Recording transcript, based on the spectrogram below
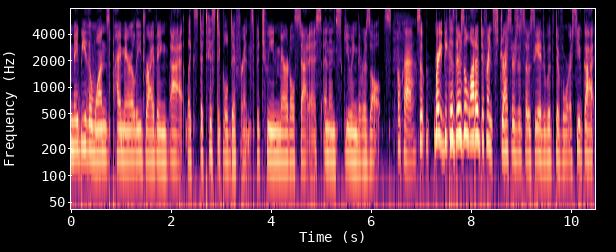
may be the ones primarily driving that like statistical difference between marital status and then skewing the results. okay. So, right, because there's a lot of different stressors associated with divorce. You've got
